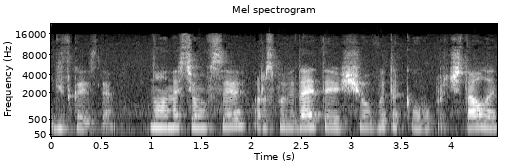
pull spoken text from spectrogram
від КСД. Ну а на цьому все. Розповідайте, що ви такого прочитали.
